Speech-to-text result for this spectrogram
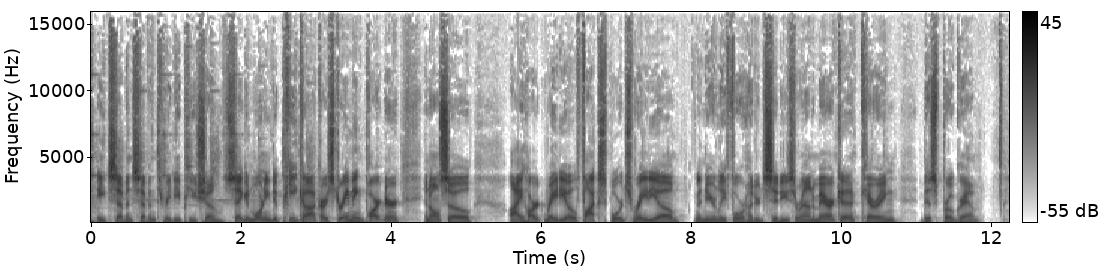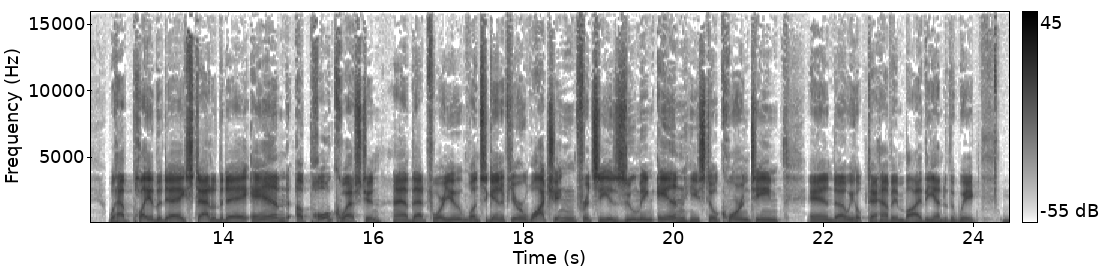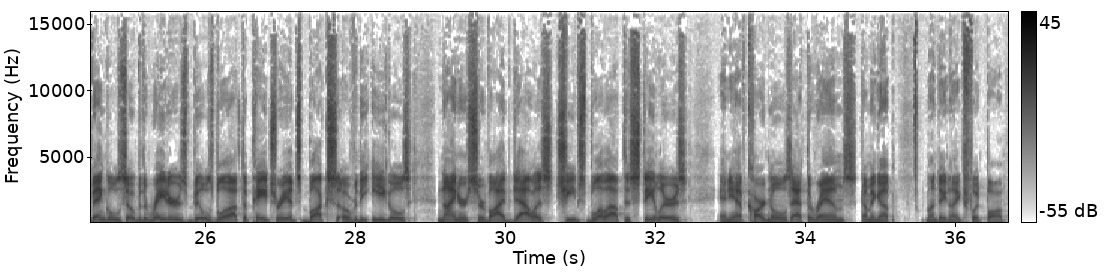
877-3DP Show. Say good morning to Peacock, our streaming partner, and also iHeartRadio, Fox Sports Radio, in nearly 400 cities around America carrying this program. We'll have play of the day, stat of the day, and a poll question. I have that for you. Once again, if you're watching, Fritzy is zooming in. He's still quarantined, and uh, we hope to have him by the end of the week. Bengals over the Raiders, Bills blow out the Patriots, Bucks over the Eagles, Niners survive Dallas, Chiefs blow out the Steelers, and you have Cardinals at the Rams coming up Monday Night Football.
